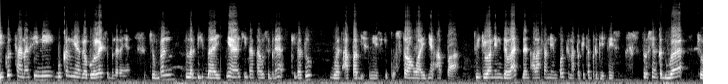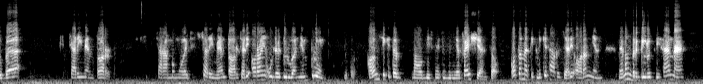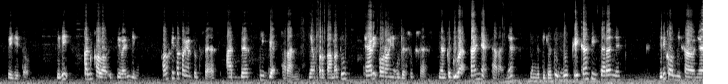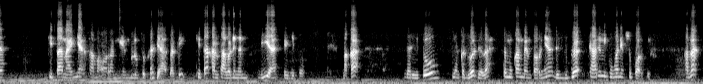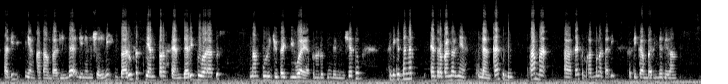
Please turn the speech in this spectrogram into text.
ikut sana sini, bukannya gak boleh sebenarnya. Cuman lebih baiknya kita tahu sebenarnya kita tuh buat apa bisnis gitu, strong why-nya apa, tujuan yang jelas dan alasan yang kuat kenapa kita berbisnis. Terus yang kedua, coba cari mentor. Cara memulai cari mentor, cari orang yang udah duluan nyemplung gitu. Kalau misalnya kita mau bisnis di dunia fashion, so automatically kita harus cari orang yang memang bergelut di sana kayak gitu. Jadi kan kalau istilahnya gini, kalau kita pengen sukses ada tiga caranya. Yang pertama tuh cari orang yang udah sukses. Yang kedua tanya caranya yang ketiga tuh duplikasi caranya. Jadi kalau misalnya kita nanya sama orang yang belum sukses ya berarti kita akan sama dengan dia kayak gitu. Maka dari itu yang kedua adalah temukan mentornya dan juga cari lingkungan yang suportif. Karena tadi yang kata Mbak Dinda di Indonesia ini baru sekian persen dari 260 juta jiwa ya penduduk Indonesia tuh sedikit banget entrepreneurnya. Sedangkan sama uh, saya sepakat banget tadi ketika Mbak Dinda bilang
